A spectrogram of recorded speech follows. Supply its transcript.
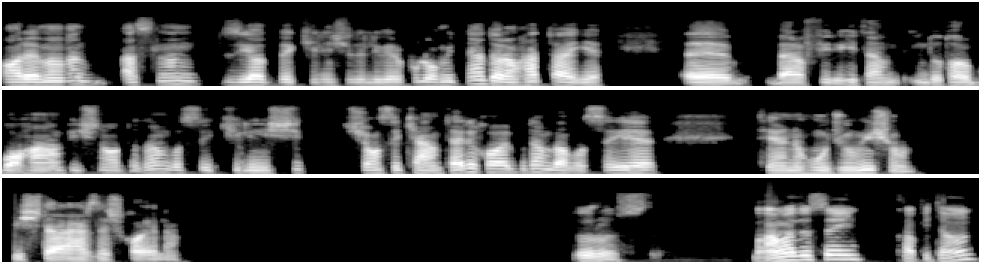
آره من اصلا زیاد به کلین شده لیورپول امید ندارم. حتی اگه برای فریهیت هم این دوتا رو با هم پیشنهاد دادم واسه کلین شیت شانس کمتری قائل بودم و واسه ترن هجومیشون بیشتر ارزش قائلم. درسته محمد حسین کاپیتان؟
